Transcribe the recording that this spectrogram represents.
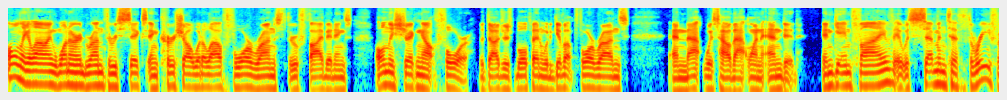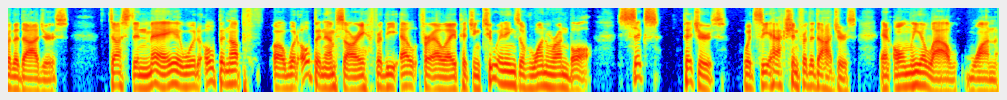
only allowing one earned run through six, and Kershaw would allow four runs through five innings, only striking out four. The Dodgers bullpen would give up four runs, and that was how that one ended. In game five, it was seven to three for the Dodgers. Dustin May would open up, uh, would open, I'm sorry, for the L, for LA, pitching two innings of one run ball. Six pitchers would see action for the Dodgers and only allow one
